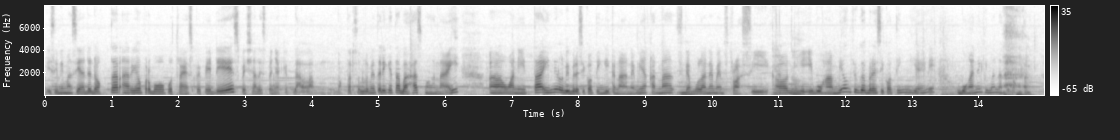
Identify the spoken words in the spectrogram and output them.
Di sini masih ada Dokter Aryo Perbowo Putra SPPD, spesialis penyakit dalam. Dokter, sebelumnya tadi kita bahas mengenai uh, wanita ini lebih berisiko tinggi kena anemia karena setiap hmm. bulannya menstruasi. Kalau ya, di ibu hamil juga berisiko tinggi ya. Ini hubungannya gimana dokter?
